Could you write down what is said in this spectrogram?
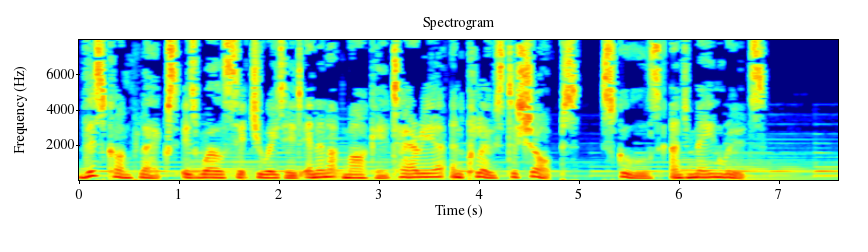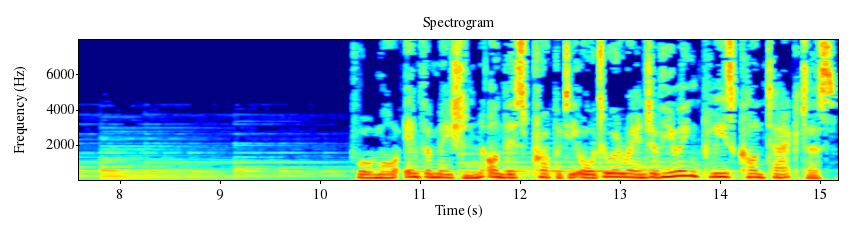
This complex is well situated in an upmarket area and close to shops, schools and main routes. For more information on this property or to arrange a viewing please contact us.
